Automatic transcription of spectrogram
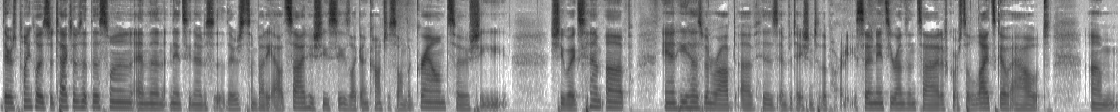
there's plainclothes detectives at this one, and then Nancy notices there's somebody outside who she sees like unconscious on the ground. So she she wakes him up, and he has been robbed of his invitation to the party. So Nancy runs inside. Of course, the lights go out. Um,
